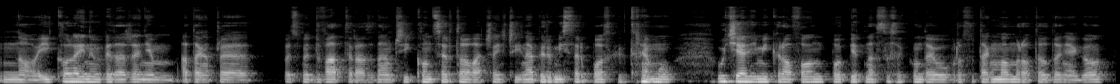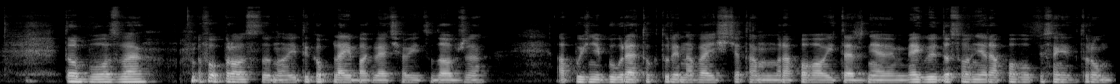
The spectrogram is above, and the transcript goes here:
No i kolejnym wydarzeniem, a tak naprawdę powiedzmy dwa teraz dam, czyli koncertowa część, czyli najpierw Mister Polska, któremu ucięli mikrofon po 15 sekundach, po prostu tak mamrotał do niego. To było złe. No po prostu, no i tylko playback leciał i to dobrze. A później był Reto, który na wejście tam rapował i też, nie wiem, jakby dosłownie rapował piosenkę, którą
